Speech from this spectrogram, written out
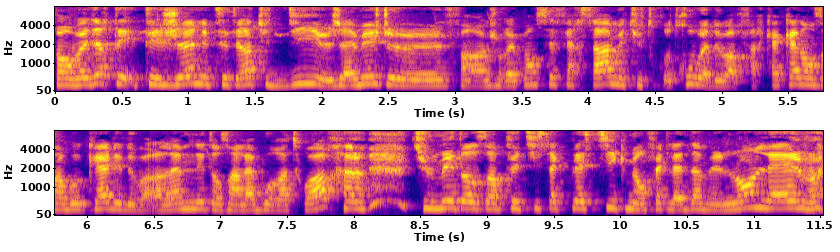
enfin on va dire t'es es jeune etc tu te dis euh, jamais je enfin j'aurais pensé faire ça mais tu te retrouves à devoir faire caca dans un bocal et devoir l'amener dans un laboratoire. Tu le mets dans un petit sac plastique mais en fait la dame elle l'enlève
